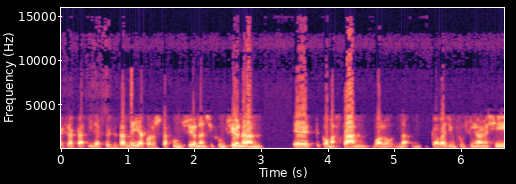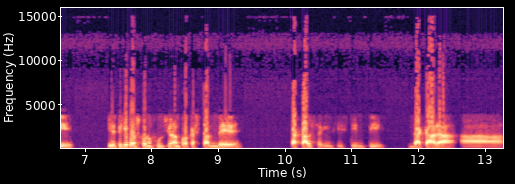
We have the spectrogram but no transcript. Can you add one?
Exacte. I després també hi ha coses que funcionen, si funcionen eh, com estan, bueno, de, que vagin funcionant així, i després hi ha coses que no funcionen però que estan bé, que cal seguir insistint-hi de cara a,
